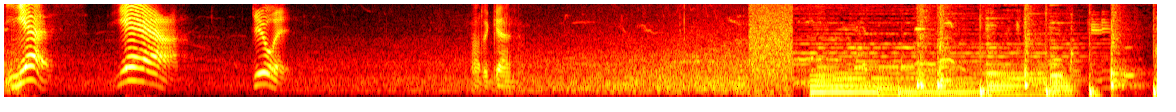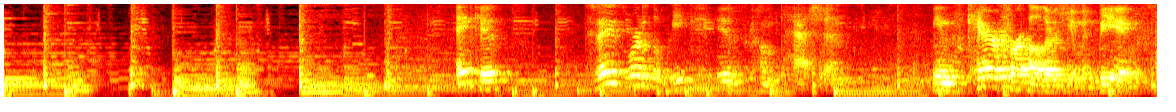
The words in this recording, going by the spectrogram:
Yes! Yeah! Do it. Not again. Hey kids! Today's word of the week is compassion. Means care for other human beings.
